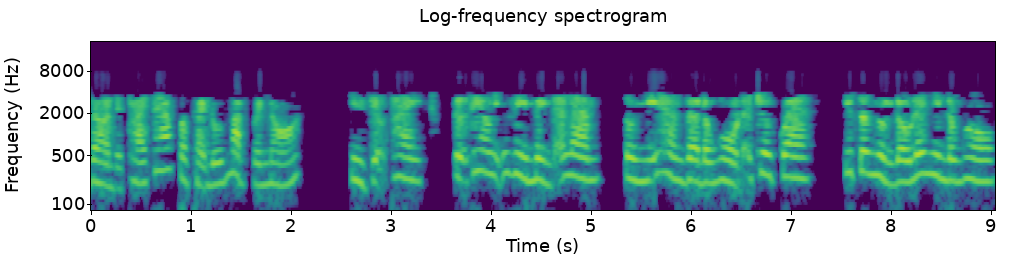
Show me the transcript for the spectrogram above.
giờ để thoái thác và phải đối mặt với nó. Kỳ diệu thay, tự theo những gì mình đã làm, tôi nghĩ hàng giờ đồng hồ đã trôi qua. Khi tôi ngừng đầu lên nhìn đồng hồ,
